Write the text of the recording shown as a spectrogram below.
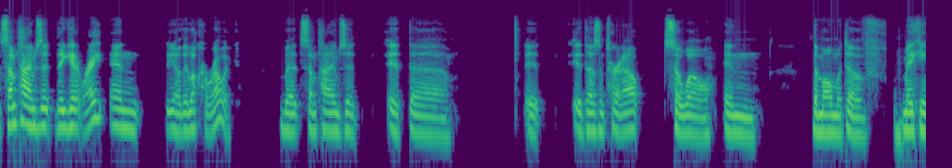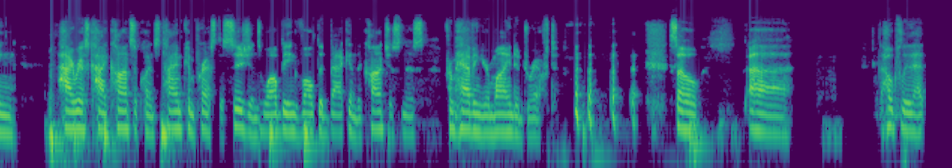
sometimes it they get it right, and you know they look heroic, but sometimes it it uh, it it doesn't turn out so well in the moment of making high risk, high consequence, time compressed decisions while being vaulted back into consciousness from having your mind adrift. so, uh, hopefully that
